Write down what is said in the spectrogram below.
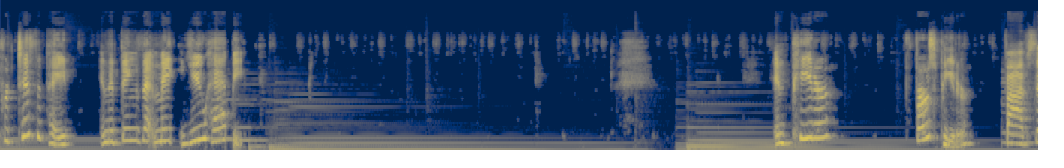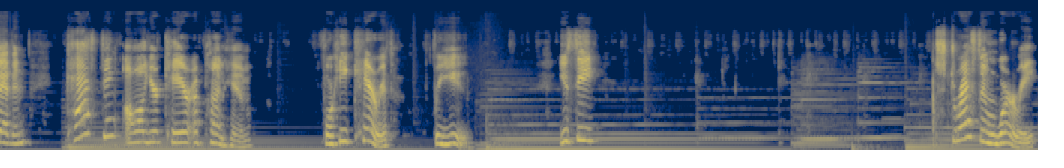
Participate in the things that make you happy. In Peter, 1 Peter 5 7, casting all your care upon him, for he careth for you. You see, stress and worry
